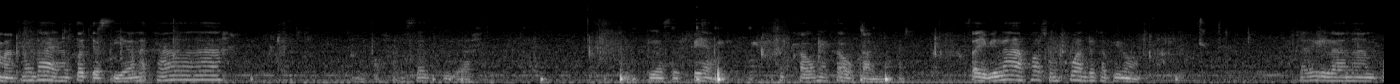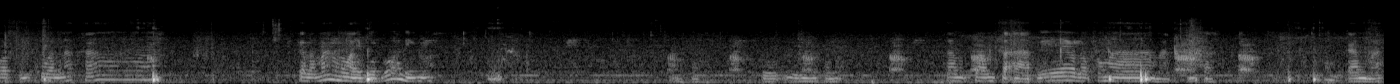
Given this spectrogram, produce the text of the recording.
หมักไม่ได้มันก็จะเสียนะคะใส่เกลือเกลือใส่แป้งคลุกเขาให้เข้ากันนะคะใส่เวลาพอสมควรด้วยค่ะพี่น้อง ใช้เวลานานพอสมควรนะคะกระมังหน่อยปวดว่านี่ไงตัวอื่นกันทำความสะอาดแล้วเราก็มาหมักนะคะทำการหมัก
